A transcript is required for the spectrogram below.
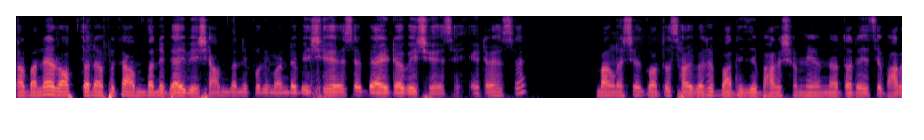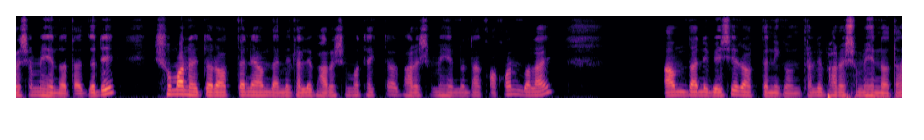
তার মানে রপ্তানি অপেক্ষা আমদানি ব্যয় বেশি। আমদানি পরিমাণটা বেশি হয়েছে ব্যয়টা বেশি হয়েছে। এটা হচ্ছে বাংলাদেশের গত ছয় বছর বাণিজ্যিক ভারসাম্যহীনতা রয়েছে। ভারসাম্যহীনতা যদি সমান হইতো রপ্তানি, আমদানি, তাহলে ভারসাম্য থাকতো। আর ভারসাম্যহীনতা কখন বলা হয়? আমদানি বেশি, রপ্তানি কম। তাহলে ভারসাম্যহীনতা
